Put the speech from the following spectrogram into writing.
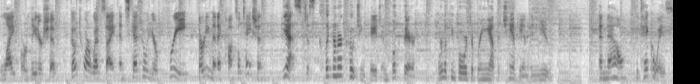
life, or leadership, go to our website and schedule your free 30 minute consultation. Yes, just click on our coaching page and book there. We're looking forward to bringing out the champion in you. And now, the takeaways.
